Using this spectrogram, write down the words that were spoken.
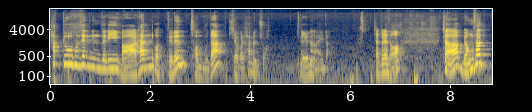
학교 선생님들이 말한 것들은 전부 다 기억을 하면 좋아. 얘는 아니다. 자 그래서 자 명사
